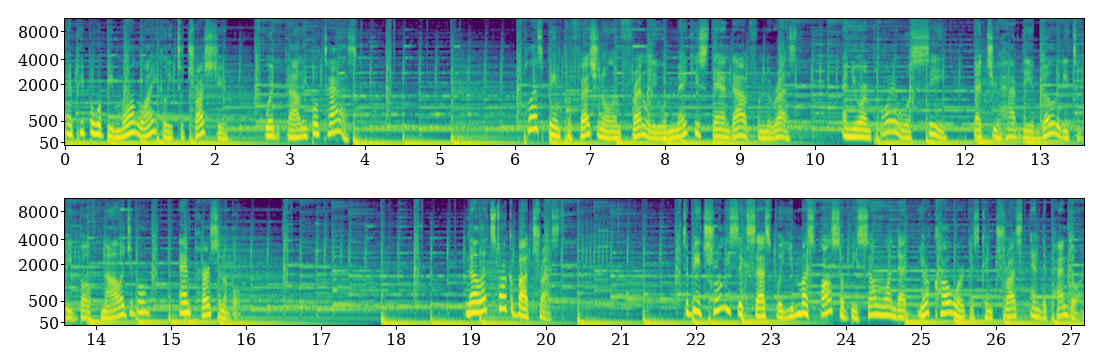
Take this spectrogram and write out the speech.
and people will be more likely to trust you with valuable tasks. Plus, being professional and friendly will make you stand out from the rest, and your employer will see that you have the ability to be both knowledgeable and personable. Now, let's talk about trust. To be truly successful, you must also be someone that your coworkers can trust and depend on.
